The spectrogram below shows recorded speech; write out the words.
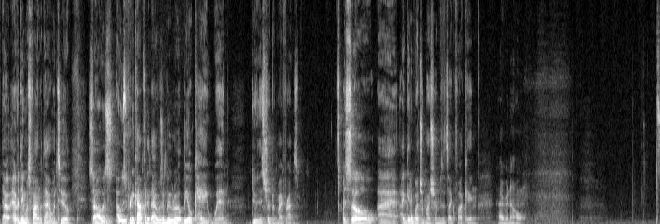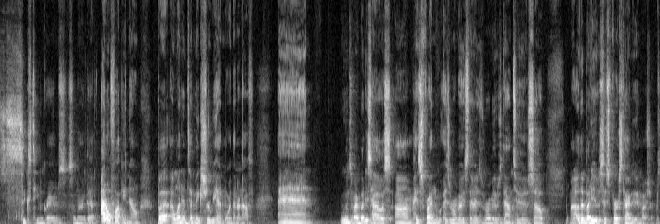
that, everything was fine with that one too. So I was I was pretty confident that I was gonna be able to be okay when doing this trip with my friends. So I, I get a bunch of mushrooms. It's like fucking, I don't even know, 16 grams, something like that. I don't fucking know. But I wanted to make sure we had more than enough. And we went to my buddy's house. Um, his friend, his roommate was there. His roommate was down too. So my other buddy, it was his first time doing mushrooms.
